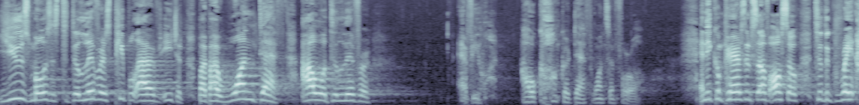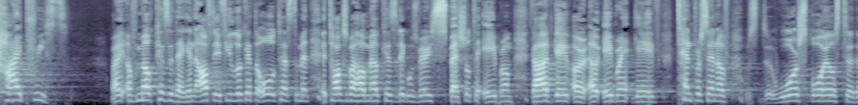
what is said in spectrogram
used Moses to deliver his people out of Egypt. But by one death, I will deliver everyone. I will conquer death once and for all. And he compares himself also to the great high priest, right, of Melchizedek. And often, if you look at the Old Testament, it talks about how Melchizedek was very special to Abram. God gave, or uh, Abraham gave 10% of war spoils to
